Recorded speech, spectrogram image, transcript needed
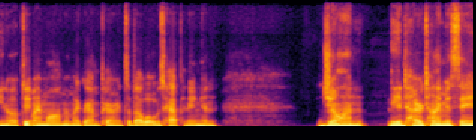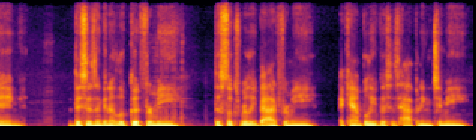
you know, update my mom and my grandparents about what was happening. And John, the entire time, is saying, This isn't going to look good for me. This looks really bad for me. I can't believe this is happening to me.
